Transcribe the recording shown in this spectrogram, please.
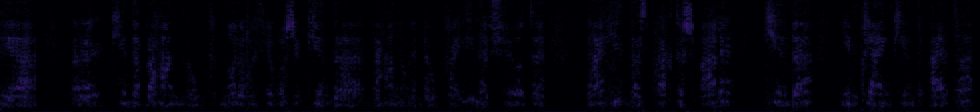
der Kinderbehandlung, neurochirurgische Kinderbehandlung in der Ukraine führte dahin, dass praktisch alle Kinder im Kleinkindalter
